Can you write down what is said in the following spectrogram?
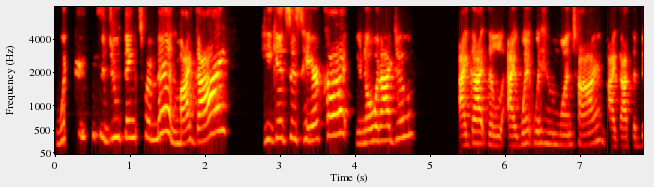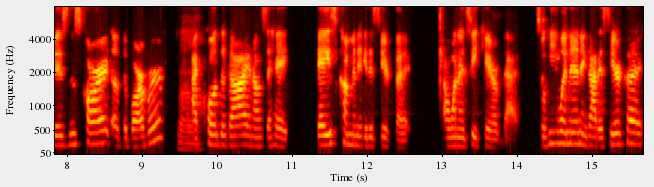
Women need to do things for men. My guy, he gets his hair cut. You know what I do? I got the. I went with him one time. I got the business card of the barber. Uh-huh. I called the guy and I said, "Hey, Dave's coming to get his haircut. I want to take care of that." So he went in and got his hair cut,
